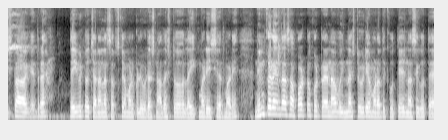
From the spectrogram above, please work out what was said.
ಇಷ್ಟ ಆಗಿದ್ರೆ ದಯವಿಟ್ಟು ಚಾನಲ್ನ ಸಬ್ಸ್ಕ್ರೈಬ್ ಮಾಡ್ಕೊಳ್ಳಿ ವಿಡಿಯೋಸ್ನ ಆದಷ್ಟು ಲೈಕ್ ಮಾಡಿ ಶೇರ್ ಮಾಡಿ. ನಿಮ್ಮ ಕಡೆಯಿಂದ ಸಪೋರ್ಟು ಕೊಟ್ಟರೆ ನಾವು ಇನ್ನಷ್ಟು ವಿಡಿಯೋ ಮಾಡೋದಕ್ಕೆ ಉತ್ತೇಜನ ಸಿಗುತ್ತೆ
